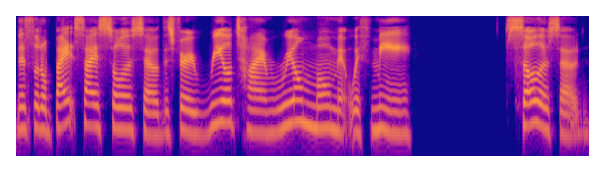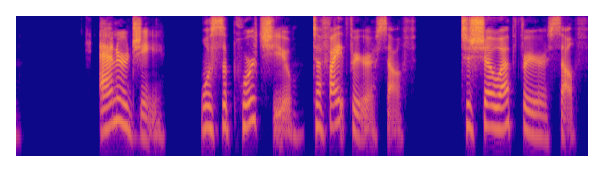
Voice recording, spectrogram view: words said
this little bite sized solo so, this very real time, real moment with me, solo sode energy will support you to fight for yourself, to show up for yourself,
